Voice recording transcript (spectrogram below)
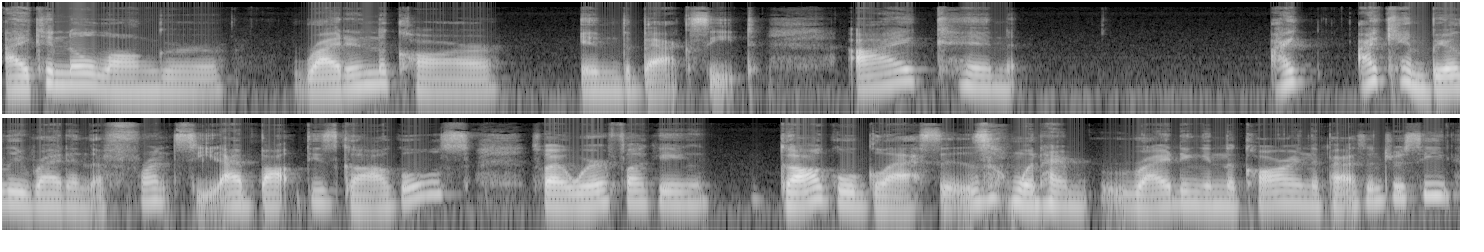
i can no longer ride in the car in the back seat. I can i i can barely ride in the front seat. I bought these goggles so i wear fucking goggle glasses when I'm riding in the car in the passenger seat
